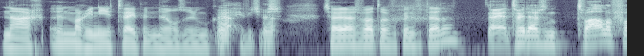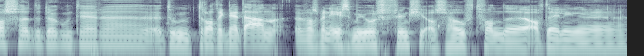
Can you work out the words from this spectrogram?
naar een marinier 2.0, zo noem ik het eventjes. Zou je daar eens wat over kunnen vertellen? Nou ja, 2012 was eh, de documentaire. Eh, toen trad ik net aan. was mijn eerste majoorsfunctie als hoofd van de afdeling uh,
